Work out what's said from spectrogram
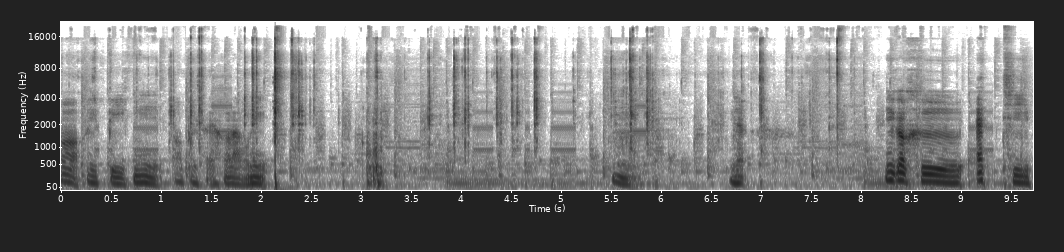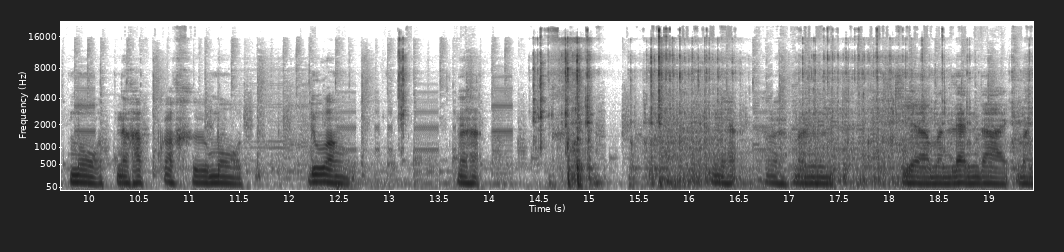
ก็ไอปีกนี่เอาไปใส่ข้างหลังนี่เนี่ยนี่ก็คือ active mode นะครับ ก็คือโหมดด้วงนะฮะนี่ฮะมันเกียร์มันแล่นได้มัน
